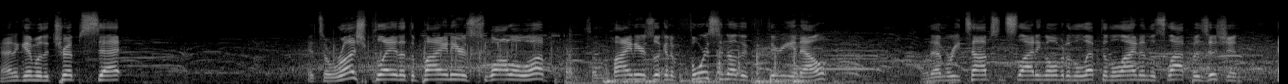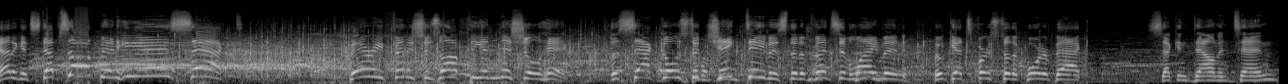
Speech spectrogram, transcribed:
Heneghan with a trip set. It's a rush play that the Pioneers swallow up. So the Pioneers looking to force another three and out. With Emery Thompson sliding over to the left of the line in the slot position. Heneghan steps up and he is sacked. Barry finishes off the initial hit. The sack goes to Jake Davis, the defensive lineman, who gets first to the quarterback. Second down and 10.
